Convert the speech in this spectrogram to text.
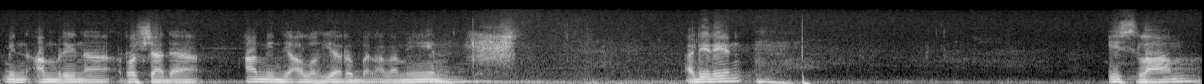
min amrina rasyada amin ya Allah ya rabbal alamin Hadirin Islam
